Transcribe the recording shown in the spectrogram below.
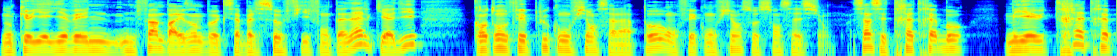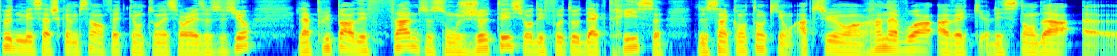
Donc, il y, avait une, une, femme, par exemple, qui s'appelle Sophie Fontanelle, qui a dit, quand on ne fait plus confiance à la peau, on fait confiance aux sensations. Ça, c'est très très beau. Mais il y a eu très très peu de messages comme ça en fait quand on est sur les réseaux sociaux. La plupart des femmes se sont jetées sur des photos d'actrices de 50 ans qui ont absolument rien à voir avec les standards euh,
